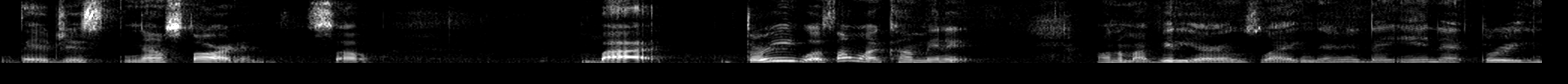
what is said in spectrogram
They're just now starting. So by three, well someone commented on my videos like they they end at three.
